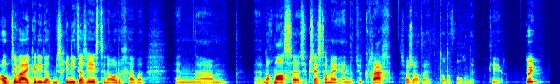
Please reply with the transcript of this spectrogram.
ook de wijken die dat misschien niet als eerste nodig hebben. En um, nogmaals, succes daarmee en natuurlijk graag, zoals altijd, tot de volgende keer. Doei!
